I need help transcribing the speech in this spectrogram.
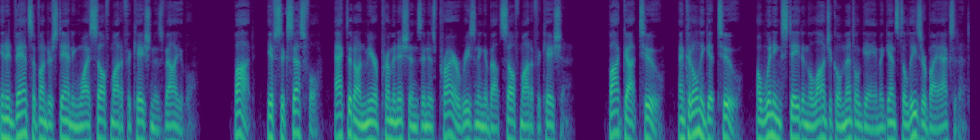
in advance of understanding why self modification is valuable. Bot, if successful, acted on mere premonitions in his prior reasoning about self modification. Bot got 2, and could only get 2, a winning state in the logical mental game against Eliezer by accident.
